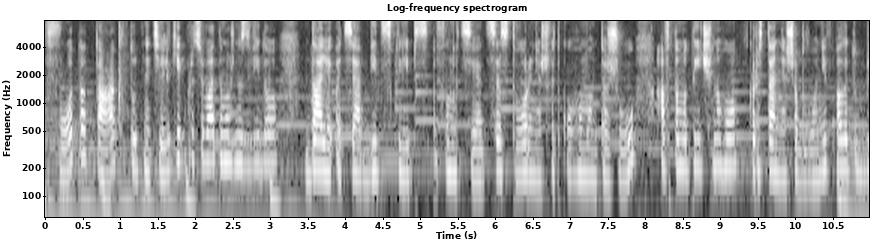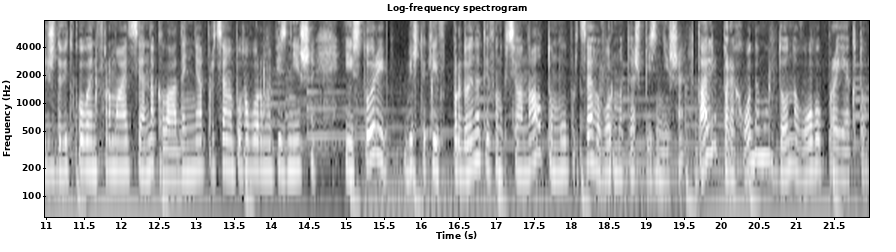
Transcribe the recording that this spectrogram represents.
фото. Так, тут не тільки працювати можна з відео. Далі, оця Bits Clips функція це створення швидкого монтажу автоматичного, користання шаблонів, але тут більш довідкова інформація, накладення. Про це ми поговоримо пізніше. І історії більш такий продвинутий функціонал, тому про це говоримо теж пізніше. Далі переходимо до нового проєкту.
